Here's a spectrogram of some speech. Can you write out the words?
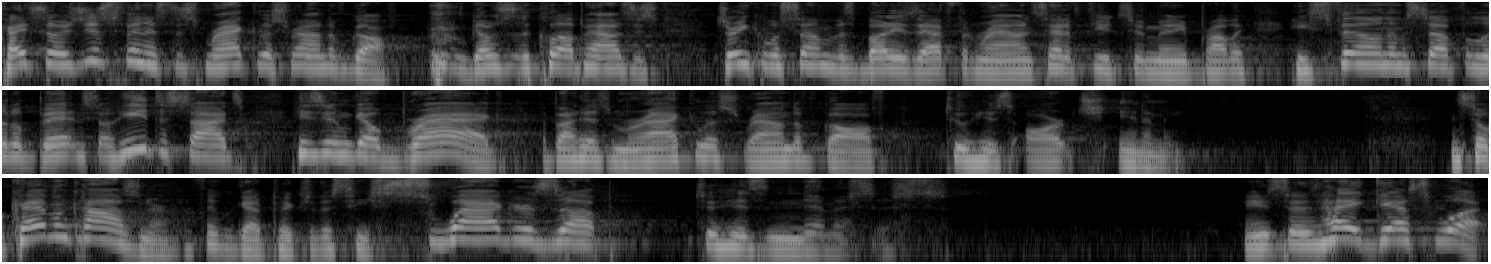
Okay, so he's just finished this miraculous round of golf. Goes to the clubhouse, he's drinking with some of his buddies after the round. He's had a few too many, probably. He's feeling himself a little bit, and so he decides he's going to go brag about his miraculous round of golf to his arch enemy. And so Kevin Costner, I think we got a picture of this, he swaggers up to his nemesis. And he says, Hey, guess what?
